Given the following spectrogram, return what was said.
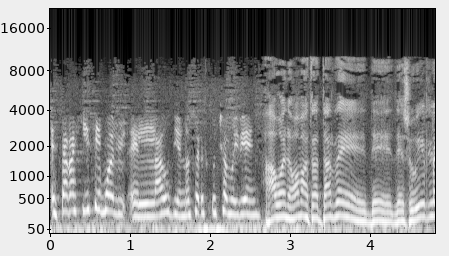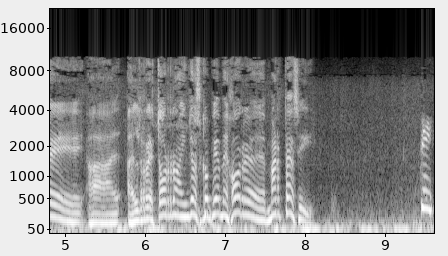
está, bajísimo el, audio, no se le escucha muy bien. Ah, bueno, vamos a tratar de, subirle al retorno a Indoscopia mejor, eh, Marta, sí. Sí,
